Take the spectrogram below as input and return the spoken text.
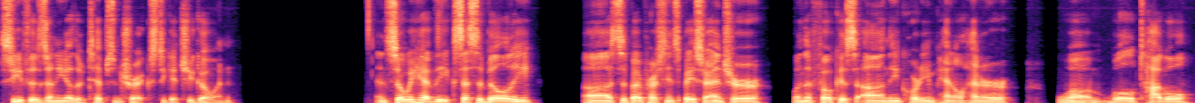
see if there's any other tips and tricks to get you going. And so we have the accessibility. Uh, so by pressing space or enter, when the focus on the accordion panel header will, will toggle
